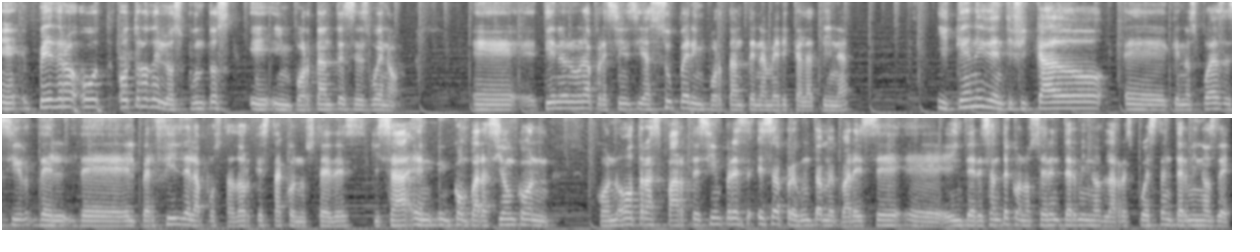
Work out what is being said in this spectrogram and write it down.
Eh, Pedro, otro de los puntos eh, importantes es, bueno, eh, tienen una presencia súper importante en América Latina. ¿Y qué han identificado que nos puedas decir del, perfil del apostador que está con ustedes? Quizá en comparación con, con otras partes? Siempre esa pregunta me parece eh, interesante conocer en términos, la respuesta en términos de,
